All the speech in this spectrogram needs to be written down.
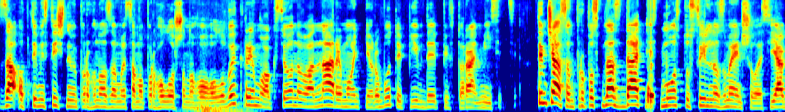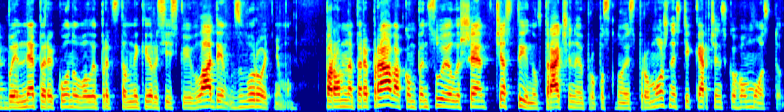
За оптимістичними прогнозами самопроголошеного голови Криму Аксьонова на ремонтні роботи півде півтора місяці. Тим часом пропускна здатність мосту сильно зменшилась, як би не переконували представники російської влади в зворотньому. Паромна переправа компенсує лише частину втраченої пропускної спроможності Керченського мосту.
